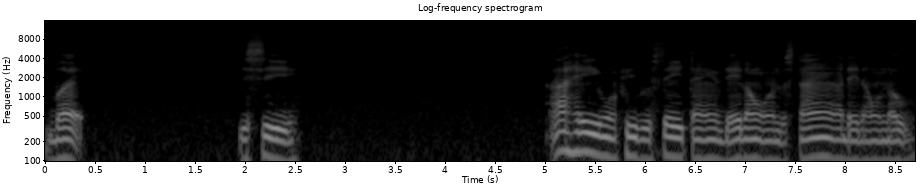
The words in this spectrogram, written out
But you see, I hate when people say things they don't understand or they don't know.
